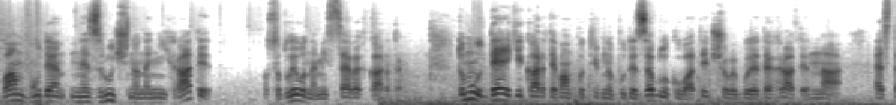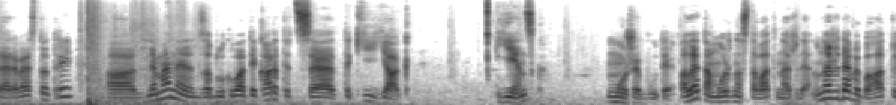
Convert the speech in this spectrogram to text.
Вам буде незручно на ній грати, особливо на місцевих картах. Тому деякі карти вам потрібно буде заблокувати, якщо ви будете грати на STRV 103. А для мене заблокувати карти це такі, як Єнск, може бути, але там можна ставати на ЖД. Ну, на ЖД ви багато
